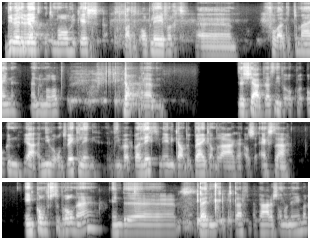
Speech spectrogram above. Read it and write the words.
die willen weten wat er mogelijk is, wat het oplevert, voor welke termijn en noem maar op. Ja. Um, dus ja, dat is in ieder geval ook, ook een, ja, een nieuwe ontwikkeling die wellicht van de ene kant ook bij kan dragen als extra inkomstenbron hè, in de, bij die agrarische ondernemer.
